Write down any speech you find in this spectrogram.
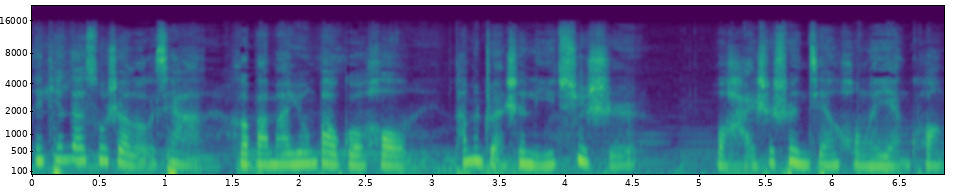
那天在宿舍楼下和爸妈拥抱过后，他们转身离去时，我还是瞬间红了眼眶。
